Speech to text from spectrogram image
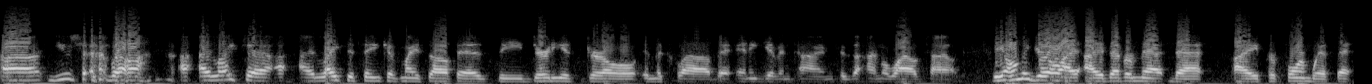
Uh, usually, well, I, I like to I like to think of myself as the dirtiest girl in the club at any given time because I'm a wild child. The only girl I, I've ever met that I perform with that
